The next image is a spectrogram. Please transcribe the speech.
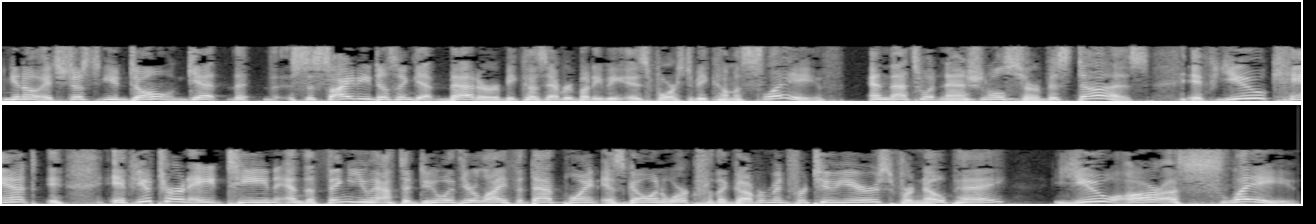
you know, it's just you don't get the, the- society doesn't get better because everybody be, is forced to become a slave, and that's what national service does. If you can't, if, if you turn 18 and the thing you have to do with your life at that point is go and work for the government for two years for no pay. You are a slave.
